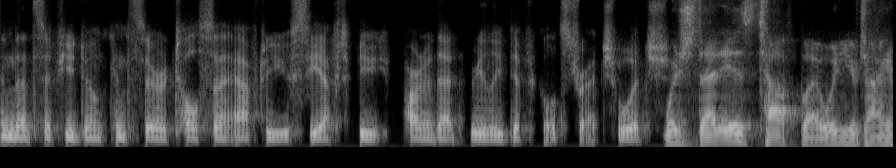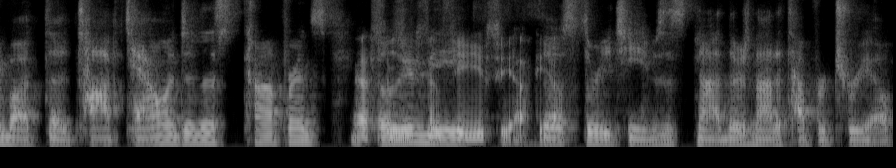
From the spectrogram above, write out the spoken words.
And that's if you don't consider Tulsa after UCF to be part of that really difficult stretch, which, Which that is tough, but when you're talking about the top talent in this conference, SMU, those are gonna be Cincy, UCF. Yeah. those three teams, it's not there's not a tougher trio.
